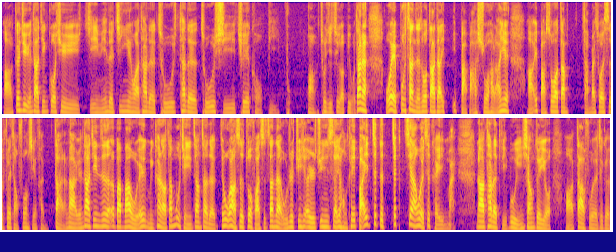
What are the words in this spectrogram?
啊，根据元大金过去几年的经验的话，它的除它的除息缺口必补啊，除息缺口必补。当然，我也不赞成说大家一一把把它说好了，因为啊，一把说话当。坦白说是非常风险很大的。那元大金是二八八五，哎，你看到它目前已站在的，就王老师的做法是站在五日均线、二日均线上，用红 K 棒，哎，这个这个价位是可以买。那它的底部已经相对有啊大幅的这个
